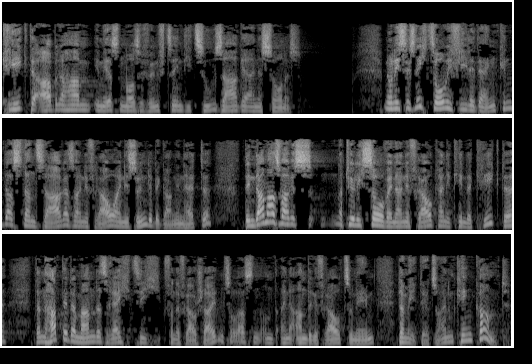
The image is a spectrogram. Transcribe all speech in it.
kriegt der Abraham im 1. Mose 15 die Zusage eines Sohnes. Nun ist es nicht so, wie viele denken, dass dann Sarah, seine Frau, eine Sünde begangen hätte. Denn damals war es natürlich so, wenn eine Frau keine Kinder kriegte, dann hatte der Mann das Recht, sich von der Frau scheiden zu lassen und eine andere Frau zu nehmen, damit er zu einem Kind kommt.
